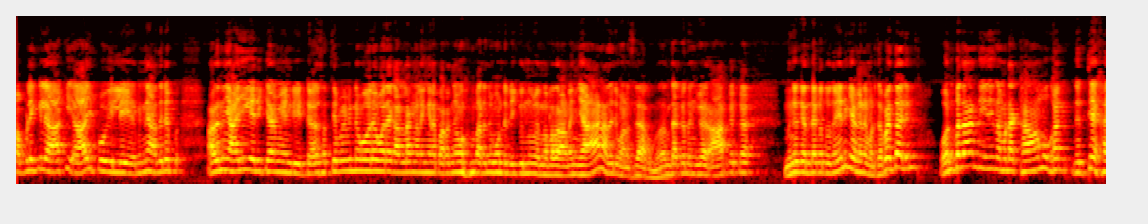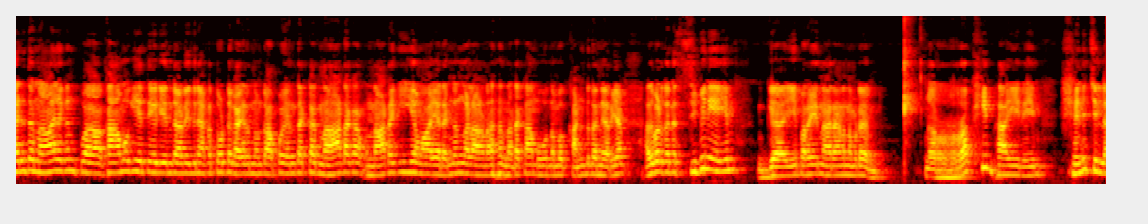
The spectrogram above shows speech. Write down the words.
പബ്ലിക്കിലാക്കി ആയിപ്പോയില്ലേ? പിന്നെ അതിനെ അതിനെ ന്യായീകരിക്കാൻ വേണ്ടിയിട്ട് സത്യം പിന്നെ ഓരോ ഓരോ കള്ളങ്ങൾ ഇങ്ങനെ പറഞ്ഞു പറഞ്ഞുകൊണ്ടിരിക്കുന്നു എന്നുള്ളതാണ് ഞാൻ അതിന് മനസ്സിലാക്കുന്നത്. എന്തൊക്കെ നിങ്ങൾക്ക് ആർക്കൊക്കെ നിങ്ങൾക്ക് എന്തൊക്കെ തോന്നുന്നു? എനിക്ക് അങ്ങനെ മനസ്സിലാവും അപ്പോൾ എന്തായാലും ഒൻപതാം തീയതി നമ്മുടെ കാമുകൻ നിത്യഹരിത നായകൻ കാമുകിയെ തേടി എന്താണ് ഇതിനകത്തോട്ട് കയറുന്നുണ്ട്. അപ്പോൾ എന്തൊക്കെ നാടക നാടകീയമായ രംഗങ്ങളാണ് നടക്കാൻ പോകുന്നത് നമുക്ക് കണ്ടു തന്നെ അറിയാം. അതുപോലെ തന്നെ സിബിനെയും ഈ പറയുന്ന ആരാണ് നമ്മുടെ റഖി ഭായിനെയും ക്ഷണിച്ചില്ല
